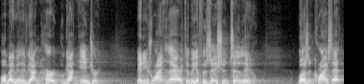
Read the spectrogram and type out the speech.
or maybe they've gotten hurt or gotten injured. And he's right there to be a physician to them. Wasn't Christ that?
